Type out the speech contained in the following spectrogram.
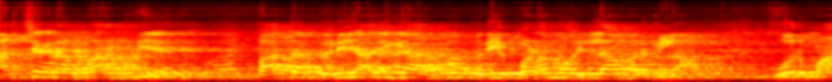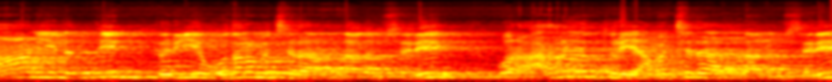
அர்ச்சகராக மாற முடியாது. பார்த்தா பெரிய அதிகாரமோ பெரிய பணமோ இல்லாமல் இருக்கலாம். ஒரு மாநிலத்தின் பெரிய முதலமைச்சராக இருந்தாலும் சரி ஒரு அறநிலைத்துறை அமைச்சராக இருந்தாலும் சரி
